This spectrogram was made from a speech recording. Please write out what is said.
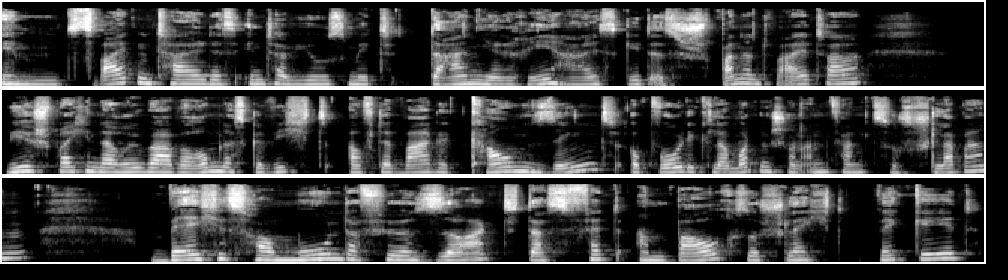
Im zweiten Teil des Interviews mit Daniel Reheis geht es spannend weiter. Wir sprechen darüber, warum das Gewicht auf der Waage kaum sinkt, obwohl die Klamotten schon anfangen zu schlabbern, welches Hormon dafür sorgt, dass Fett am Bauch so schlecht weggeht,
